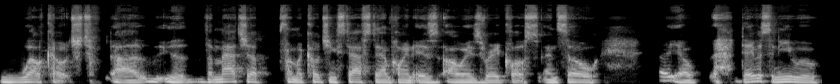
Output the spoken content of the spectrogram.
well coached. Uh, the matchup from a coaching staff standpoint is always very close, and so you know Davis and EWU.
